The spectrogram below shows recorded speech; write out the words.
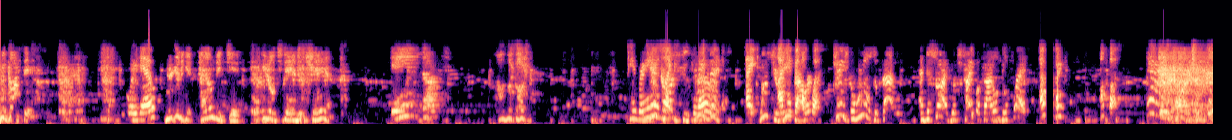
We got this. We do? You're gonna get pounded, kid. You don't stand a chance. Yeah. Oh my god. Okay, Gate is like do three slow. things. I, Boost your I gate take the power, Aqua. change the rules of battle, and decide which type of battle you'll play. Okay. Gate card. Okay.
